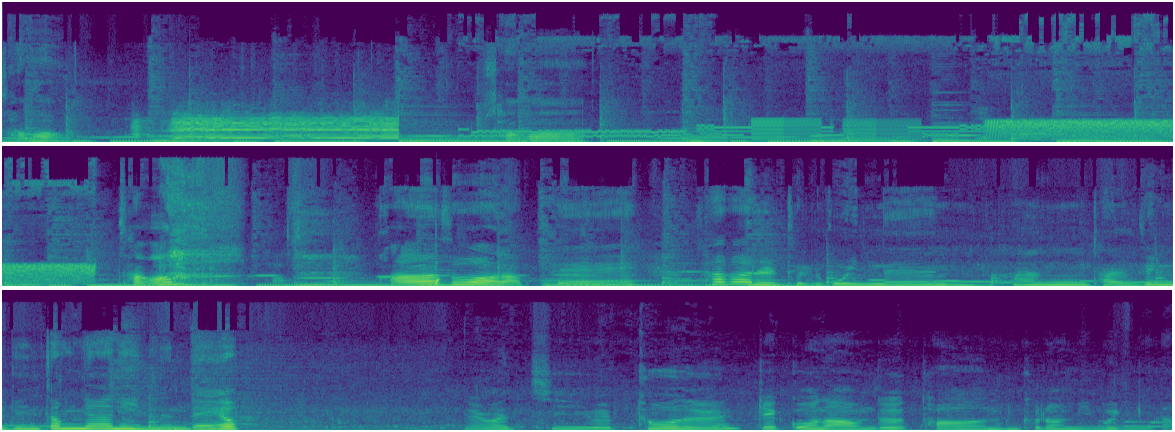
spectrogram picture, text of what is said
사과 사과 사과 과수원 앞에 사과를 들고 있는 한 잘생긴 청년이 있는데요. 네, 마치 웹툰을 찍고 나온 듯한 그런 인물입니다.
